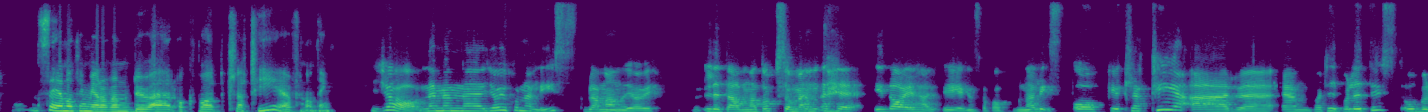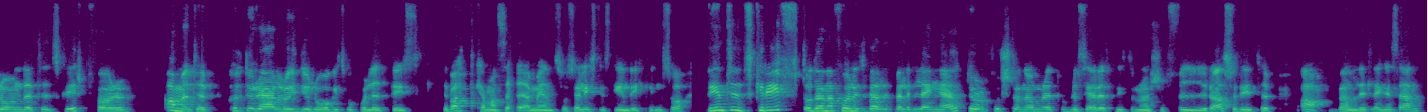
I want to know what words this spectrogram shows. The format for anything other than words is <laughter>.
säga någonting mer om vem du är och vad Clarté är för någonting? Ja, nej men eh, jag är journalist, bland annat. Jag är lite annat också, men eh, idag är jag här i egenskap av journalist. Och Clarté är eh, en partipolitiskt oberoende tidskrift för ja, men typ kulturell och ideologisk och politisk debatt kan man säga med en socialistisk inriktning. Så det är en tidskrift och den har funnits väldigt, väldigt länge. Jag tror det första numret publicerades 1924, så det är typ ja, väldigt länge sedan.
